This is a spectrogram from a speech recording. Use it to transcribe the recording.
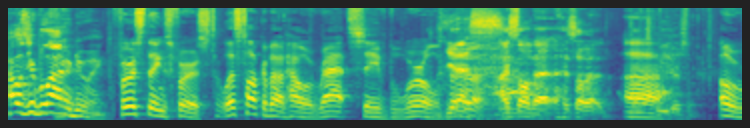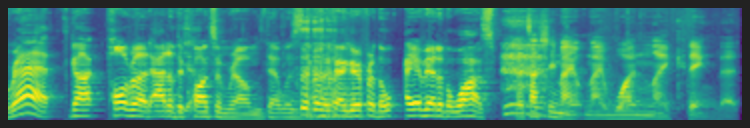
How's your bladder doing? First things first, let's talk about how a rat saved the world. Yes. I saw that. I saw that, that uh, tweet or something. A rat got Paul Rudd out of the Yeah. quantum realm. That was the cliffhanger for the Ant-Man and the Wasp. That's actually my, my one like thing that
